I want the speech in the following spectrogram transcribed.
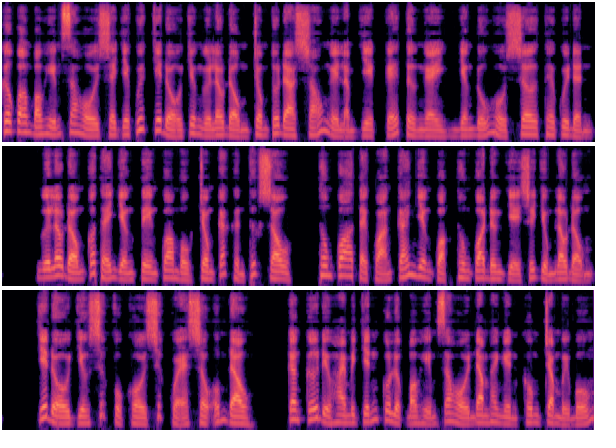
Cơ quan bảo hiểm xã hội sẽ giải quyết chế độ cho người lao động trong tối đa 6 ngày làm việc kể từ ngày nhận đủ hồ sơ theo quy định. Người lao động có thể nhận tiền qua một trong các hình thức sau, thông qua tài khoản cá nhân hoặc thông qua đơn vị sử dụng lao động. Chế độ dưỡng sức phục hồi sức khỏe sau ốm đau. Căn cứ điều 29 của Luật Bảo hiểm xã hội năm 2014,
